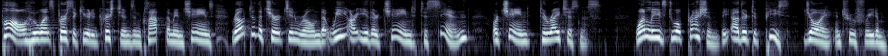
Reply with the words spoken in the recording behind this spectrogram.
Paul, who once persecuted Christians and clapped them in chains, wrote to the church in Rome that we are either chained to sin or chained to righteousness. One leads to oppression, the other to peace, joy, and true freedom.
